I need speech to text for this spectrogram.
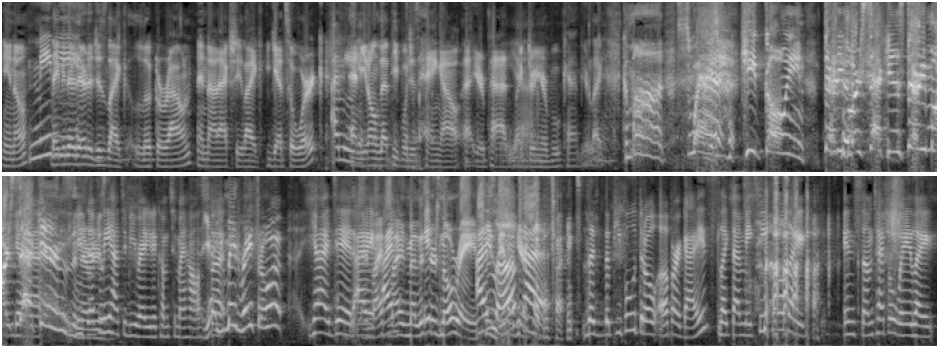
you know? Maybe. Maybe they're there to just like look around and not actually like get to work. I mean- and you don't let people just hang out at your pad Yeah. like during your boot camp. You're like, come on, sweat, keep going, 30 more seconds, 30 more yeah, seconds. you And they're definitely just- had to be ready to come to my house. yeah, you made Ray throw up. yeah, I did. I, and my, I my, my listeners know Ray. I He's love been on here that a couple times. the the people who throw up are guys. Like that makes me feel like in some type of way like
